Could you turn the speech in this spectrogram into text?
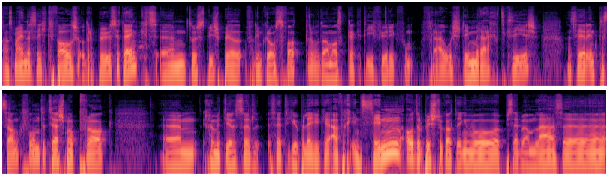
aus meiner Sicht falsch oder böse denkt. Ähm, du hast das Beispiel von deinem Großvater, der damals gegen die Einführung vom Frauenstimmrechts war. Sehr interessant gefunden. Zuerst mal die Frage, ähm, kommen dir solche Überlegungen einfach in den Sinn oder bist du gerade irgendwo etwas eben am Lesen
